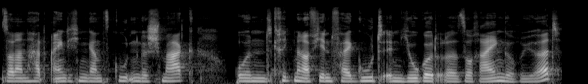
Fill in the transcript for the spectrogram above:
sondern hat eigentlich einen ganz guten Geschmack und kriegt man auf jeden Fall gut in Joghurt oder so reingerührt.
